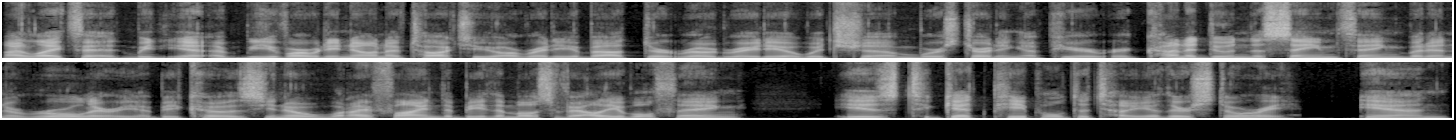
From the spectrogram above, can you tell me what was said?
I like that. We, yeah, uh, you've already known. I've talked to you already about Dirt Road Radio, which um, we're starting up here. We're kind of doing the same thing, but in a rural area, because you know what I find to be the most valuable thing is to get people to tell you their story, and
